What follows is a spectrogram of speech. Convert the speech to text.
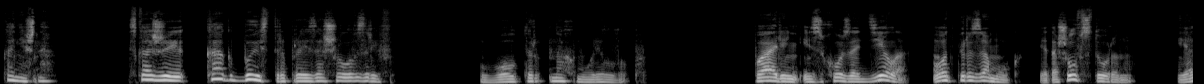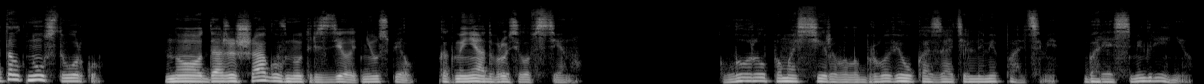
«Конечно. Скажи, как быстро произошел взрыв?» Уолтер нахмурил лоб. Парень из хозотдела отпер замок и отошел в сторону. Я толкнул створку, но даже шагу внутрь сделать не успел, как меня отбросило в стену. Лорел помассировала брови указательными пальцами, борясь с мигренью,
